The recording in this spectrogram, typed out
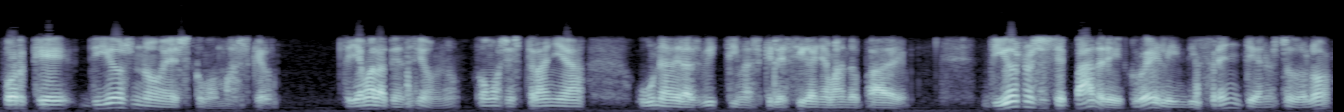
Porque Dios no es como Maskell. Te llama la atención, ¿no? Cómo se extraña una de las víctimas que le siga llamando padre. Dios no es ese padre cruel e indiferente a nuestro dolor.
